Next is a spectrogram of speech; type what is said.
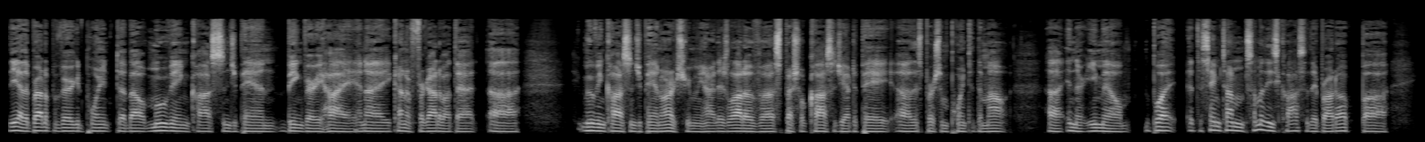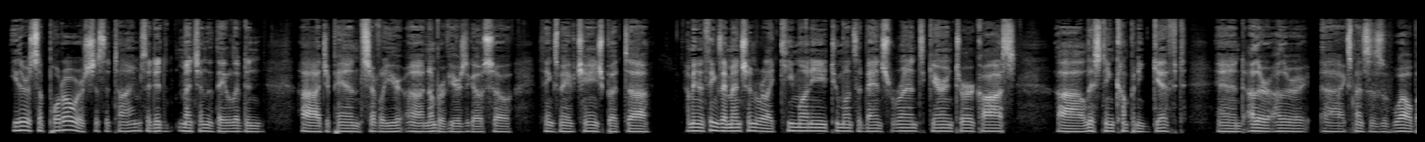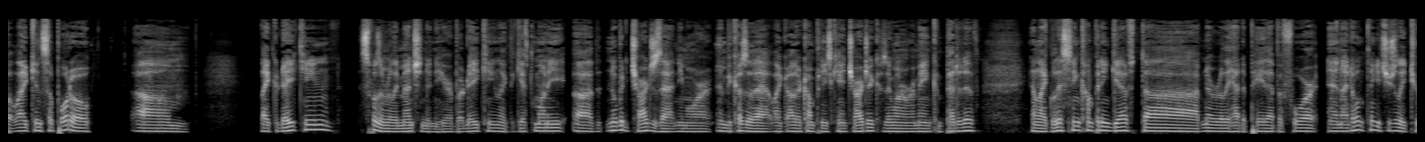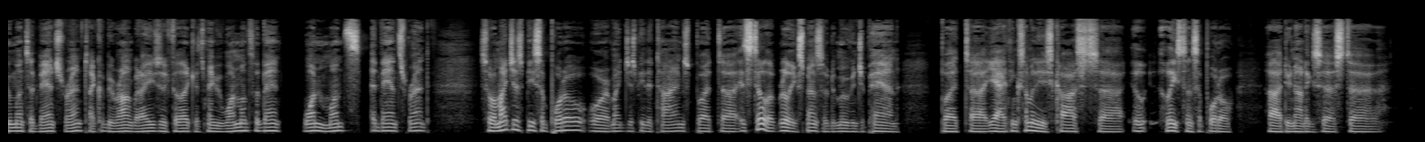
yeah, they brought up a very good point about moving costs in Japan being very high, and I kind of forgot about that. Uh, moving costs in Japan are extremely high. There's a lot of uh, special costs that you have to pay. Uh, this person pointed them out uh, in their email, but at the same time, some of these costs that they brought up, uh, either it's Sapporo or it's just the Times. They did mention that they lived in uh, Japan several year, uh, number of years ago, so things may have changed, but. Uh, I mean, the things I mentioned were like key money, two months advance rent, guarantor costs, uh, listing company gift, and other other uh, expenses as well. But like in Sapporo, um, like Reikin, this wasn't really mentioned in here, but Reikin, like the gift money, uh, nobody charges that anymore, and because of that, like other companies can't charge it because they want to remain competitive. And like listing company gift, uh, I've never really had to pay that before. And I don't think it's usually two months advance rent. I could be wrong, but I usually feel like it's maybe one month's advance, one month's advance rent. So it might just be Sapporo or it might just be the times, but, uh, it's still really expensive to move in Japan. But, uh, yeah, I think some of these costs, uh, il- at least in Sapporo, uh, do not exist. Uh,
